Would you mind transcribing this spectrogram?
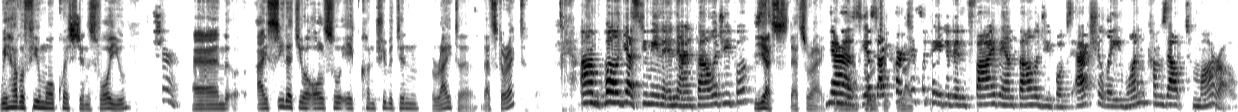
We have a few more questions for you. Sure. And I see that you are also a contributing writer. That's correct? Um, well, yes, you mean in anthology books? Yes, that's right. Yes, yes. I anthology, right. participated in five anthology books. Actually, one comes out tomorrow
